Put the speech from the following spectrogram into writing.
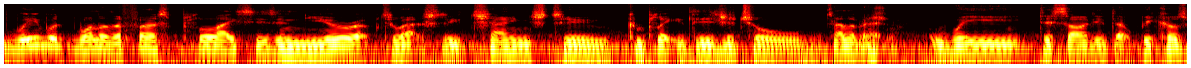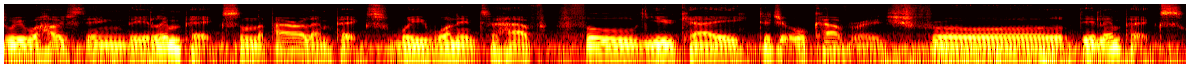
we were one of the first places in Europe to actually change to completely digital television. We decided that because we were hosting the Olympics and the Paralympics, we wanted to have full UK digital coverage for the Olympics.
